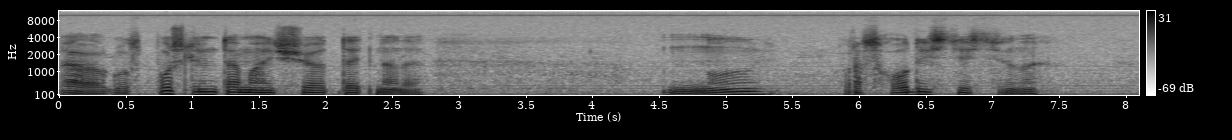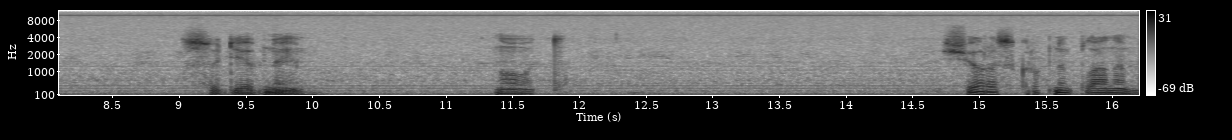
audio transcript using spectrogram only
А госпошлин там еще отдать надо. Ну, расходы, естественно, судебные. Ну вот. Еще раз крупным планом.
